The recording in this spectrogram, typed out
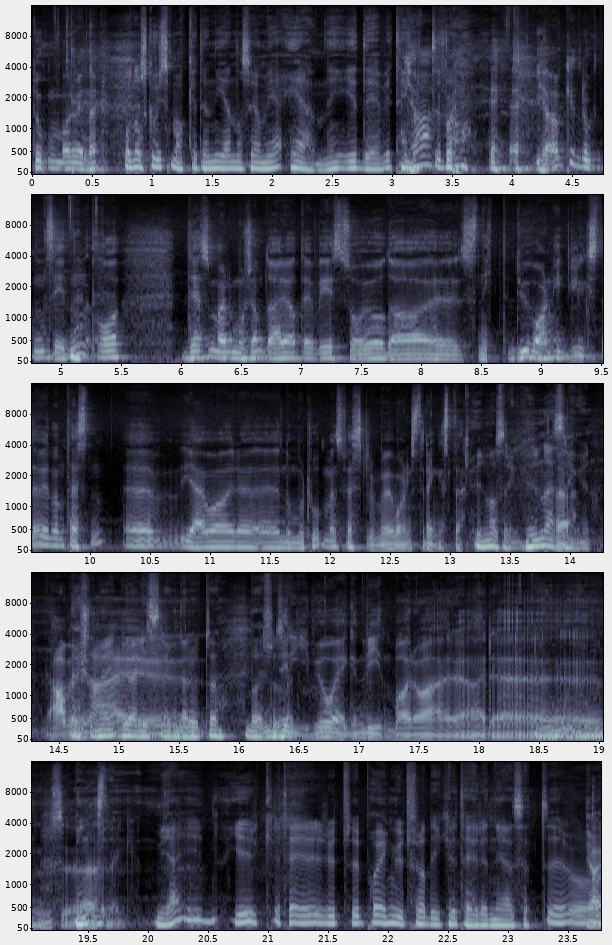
Tok med bare vinneren. Og nå skal vi smake den igjen og se om vi er enig i det vi tenkte ja, da. jeg har ikke drukket den siden. Og det som er litt morsomt, er at vi så jo da eh, snitt Du var den hyggeligste i den testen. Eh, jeg var uh, nummer to, mens Veslemøy var den strengeste. Hun var streng. Hun er streng, hun. Ja, men er, du er litt streng der ute. Hun driver jo egen vinbar og er, er, er, er streng. Jeg gir ut, poeng ut fra de kriteriene jeg setter, og ja.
